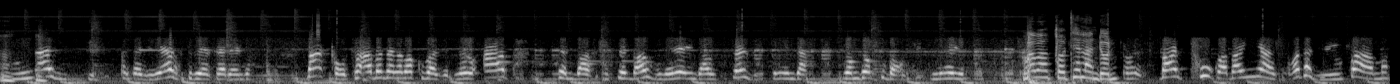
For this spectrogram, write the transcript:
mm. mna ndiyaziexperiensa le nto bagxothwa abantwana abakhubazekileyo apha selibavulele indawo sezisenta yomntu okhubazekileyo babagxothela ntoni? Bathukwa banyatswa kodwa ndiyimfama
